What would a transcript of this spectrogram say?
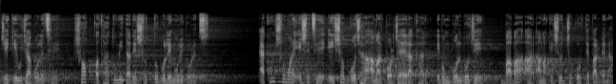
যে কেউ যা বলেছে, সব কথা তুমি তাদের সত্য বলে মনে করেছ। এখন সময় এসেছে এইসব বোঝা আমার পর্যায়ে রাখার এবং বলব যে, বাবা আর আমাকে সহ্য করতে পারবে না।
